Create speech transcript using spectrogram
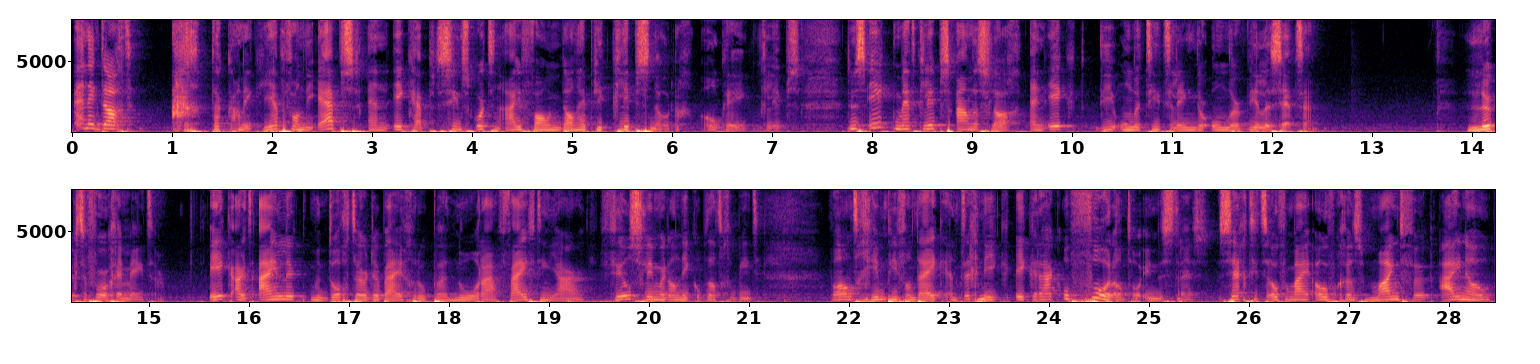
En ik dacht, Ach, dat kan ik. Je hebt van die apps en ik heb sinds kort een iPhone. Dan heb je clips nodig. Oké, clips. Dus ik met clips aan de slag en ik die ondertiteling eronder willen zetten. Lukte voor geen meter. Ik uiteindelijk mijn dochter erbij geroepen, Nora, 15 jaar, veel slimmer dan ik op dat gebied. Want Gimpie van Dijk en techniek, ik raak op voorhand al in de stress. Zegt iets over mij overigens, mindfuck, I know.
